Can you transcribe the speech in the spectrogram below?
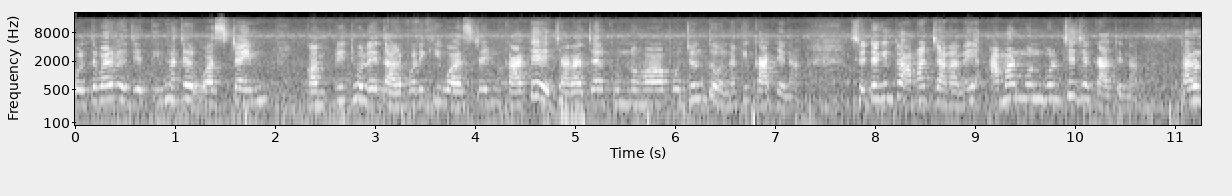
বলতে পারবে যে তিন হাজার ওয়াচ টাইম কমপ্লিট হলে তারপরে কি ওয়াচ টাইম কাটে? চার হাজার পূর্ণ হওয়া পর্যন্ত? নাকি কাটে না? সেটা কিন্তু আমার জানা নেই। আমার মন বলছে যে কাটে না। কারণ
